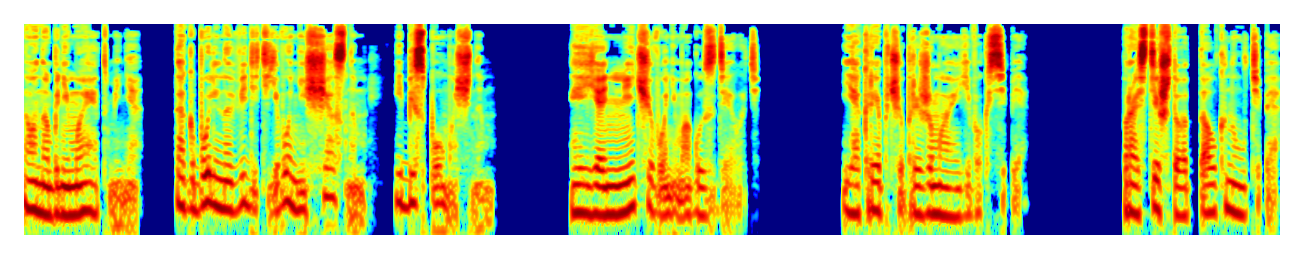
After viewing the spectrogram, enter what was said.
Он обнимает меня. Так больно видеть его несчастным и беспомощным. И я ничего не могу сделать. Я крепче прижимаю его к себе. «Прости, что оттолкнул тебя»,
